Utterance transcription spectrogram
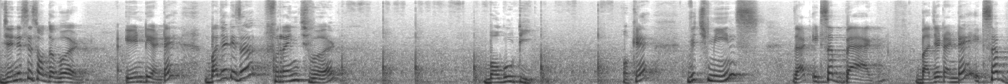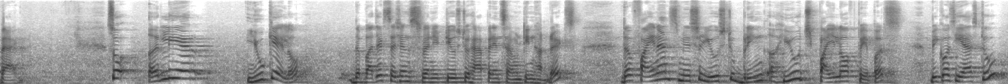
జెనిసిస్ ఆఫ్ ద వర్డ్ ఏంటి అంటే budget is a French word bougette okay which means that it's a bag budget అంటే it's a bag earlier UK law the budget sessions when it used to happen in 1700s the finance minister used to bring a huge pile of papers because he has to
